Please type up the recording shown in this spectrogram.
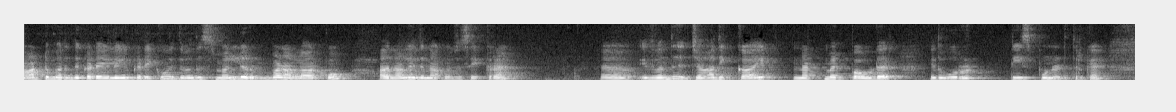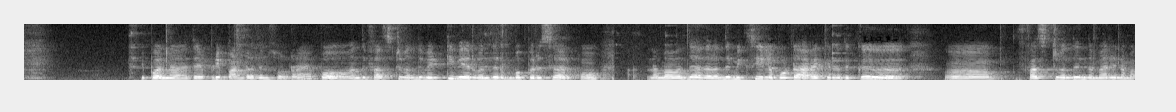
நாட்டு மருந்து கடையிலையும் கிடைக்கும். இது வந்து ஸ்மெல்லு ரொம்ப நல்லாயிருக்கும். அதனால் இது நான் கொஞ்சம் சேர்க்குறேன். இது வந்து ஜாதிக்காய் நட்மெக் பவுடர். இது ஒரு டீஸ்பூன் எடுத்திருக்கேன். இப்போ நான் இதை எப்படி பண்ணுறதுன்னு சொல்கிறேன். இப்போ வந்து ஃபஸ்ட்டு வந்து வெட்டி வேர் வந்து ரொம்ப பெருசாக இருக்கும். நம்ம வந்து அதை வந்து மிக்சியில் போட்டு அரைக்கிறதுக்கு ஃபஸ்ட்டு வந்து இந்த மாதிரி நம்ம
